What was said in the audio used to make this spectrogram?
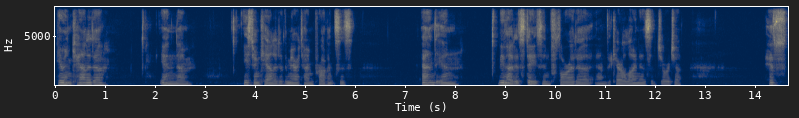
here in Canada, in um, eastern Canada, the maritime provinces, and in the United States, in Florida and the Carolinas and Georgia. It's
